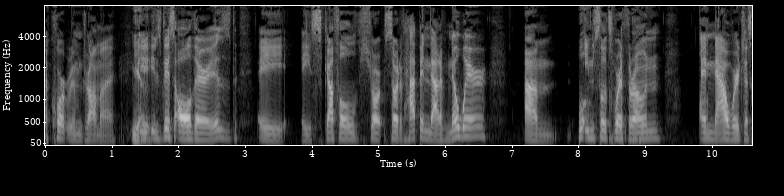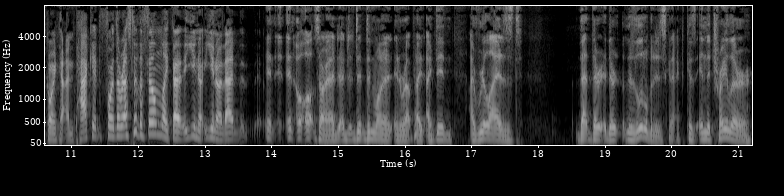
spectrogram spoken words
a courtroom drama? Yeah. Is this all there is? A a scuffle short, sort of happened out of nowhere. Um, well, insults were thrown and now we're just going to unpack it for the rest of the film like that you know you know that and, and oh, oh, sorry I, I, didn't want to interrupt I, I did i realized that there, there there's a little bit of disconnect because in the trailer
